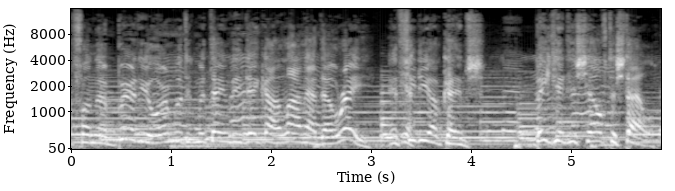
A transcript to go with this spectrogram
plaat van Birdie hoor, moet ik meteen weer denken aan Lana Del Rey en videogames. Beetje dezelfde stijl.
